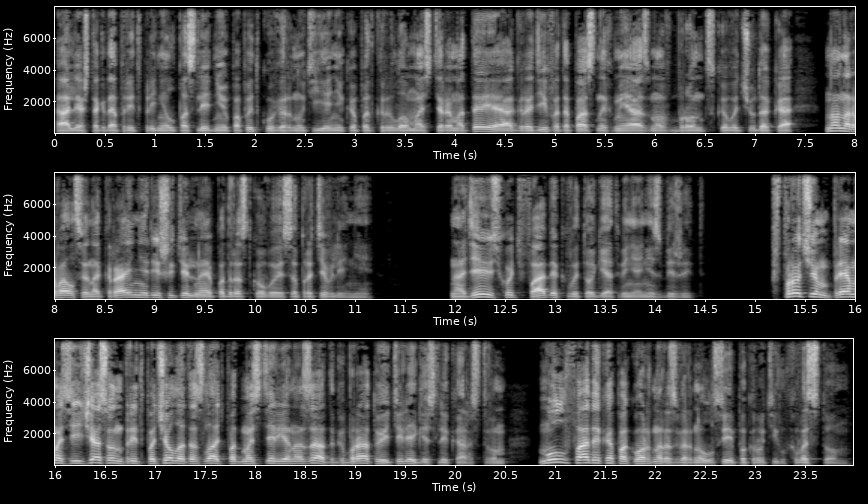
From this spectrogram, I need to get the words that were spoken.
Алеш тогда предпринял последнюю попытку вернуть Еника под крыло мастера Матея, оградив от опасных миазмов бронтского чудака, но нарвался на крайне решительное подростковое сопротивление. Надеюсь, хоть Фабик в итоге от меня не сбежит. Впрочем, прямо сейчас он предпочел отослать подмастерье назад, к брату и телеге с лекарством. Мул Фабика покорно развернулся и покрутил хвостом.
